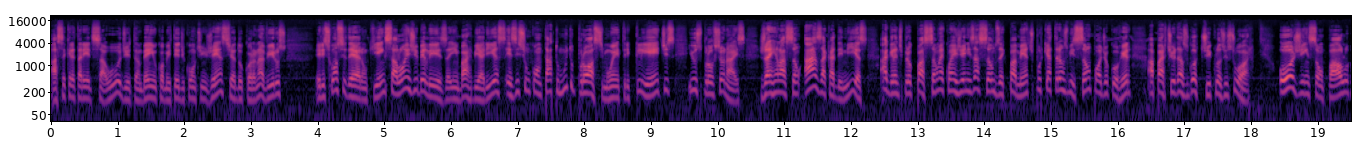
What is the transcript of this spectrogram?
A Secretaria de Saúde e também o Comitê de Contingência do Coronavírus eles consideram que em salões de beleza e em barbearias existe um contato muito próximo entre clientes e os profissionais. Já em relação às academias, a grande preocupação é com a higienização dos equipamentos, porque a transmissão pode ocorrer a partir das gotículas de suor. Hoje em São Paulo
